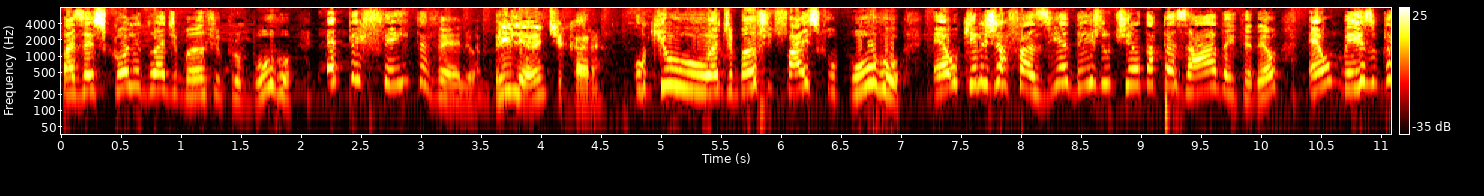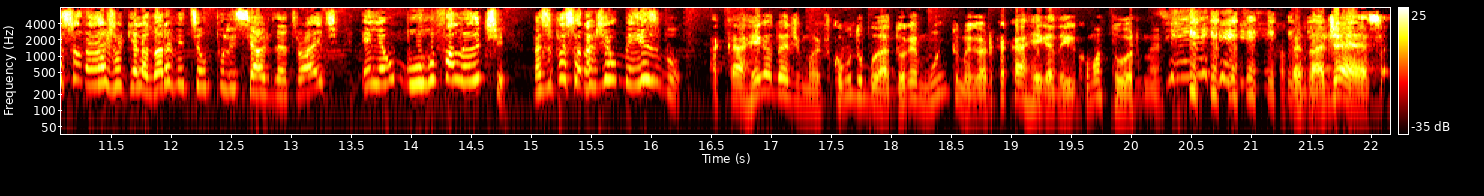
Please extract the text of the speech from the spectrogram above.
Mas a escolha do Ed Murphy pro burro é perfeita, velho. Brilhante, cara. O que o Ed Murphy faz com o burro é o que ele já fazia desde o Tira da Pesada, entendeu? É o mesmo personagem. Aquele agora, invés de ser um policial de Detroit, ele é um burro falante. Mas o personagem é o mesmo. A carreira do Ed Murphy como dublador é muito melhor que a carreira dele como ator, né? A verdade é essa.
